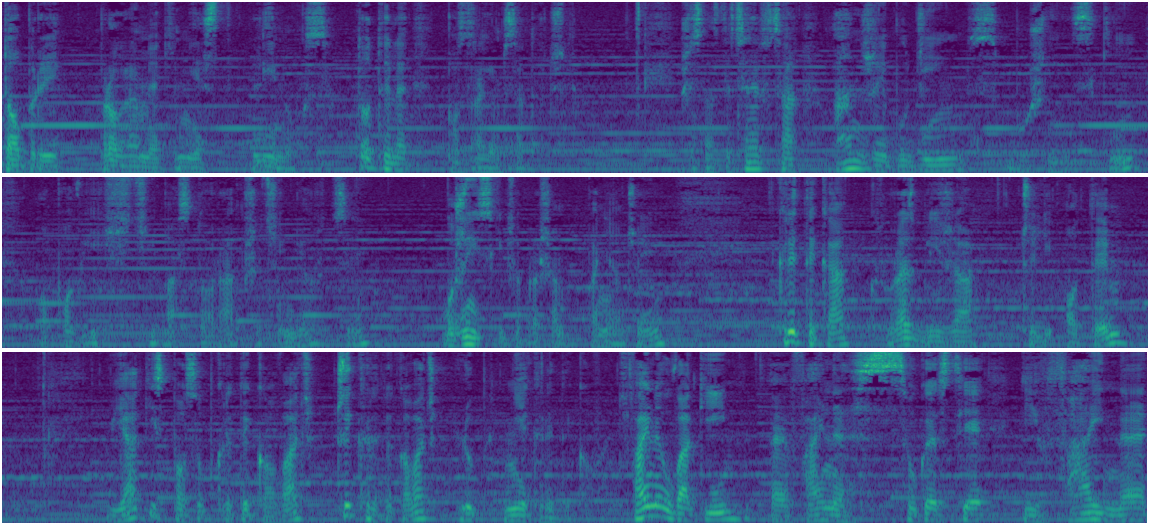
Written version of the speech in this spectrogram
dobry program, jakim jest Linux. To tyle. Pozdrawiam serdecznie. 16 czerwca Andrzej Budzins, Burzyński, opowieści pastora, przedsiębiorcy. Burzyński, przepraszam, panie Andrzeju. Krytyka, która zbliża, czyli o tym, w jaki sposób krytykować, czy krytykować lub nie krytykować. Fajne uwagi, e, fajne sugestie i fajne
